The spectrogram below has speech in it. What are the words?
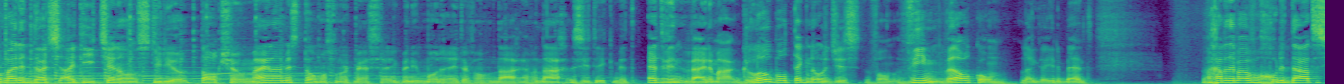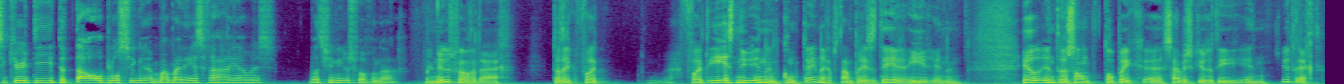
Welkom bij de Dutch IT Channel Studio Talkshow. Mijn naam is Thomas van Noordmersen. Ik ben uw moderator van vandaag. En vandaag zit ik met Edwin Weidema, Global Technologist van Veeam. Welkom. Leuk dat je er bent. We gaan het hebben over goede data security, totaaloplossingen. Maar mijn eerste vraag aan jou is, wat is je nieuws van vandaag? Mijn nieuws van vandaag? Dat ik voor het, voor het eerst nu in een container heb staan presenteren. Hier in een heel interessant topic, uh, cybersecurity in Utrecht.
